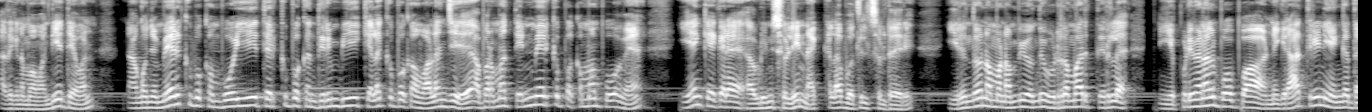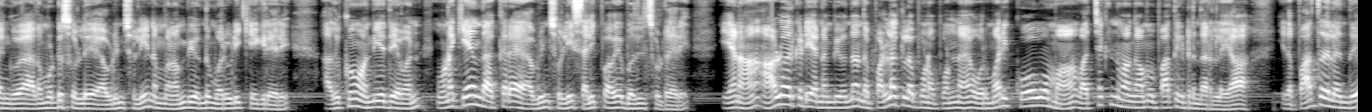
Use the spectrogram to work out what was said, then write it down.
அதுக்கு நம்ம வந்தியத்தேவன் நான் கொஞ்சம் மேற்கு பக்கம் போய் தெற்கு பக்கம் திரும்பி கிழக்கு பக்கம் வளைஞ்சு அப்புறமா தென்மேற்கு பக்கமாக போவேன். ஏன் கேட்குற அப்படின்னு சொல்லி நக்கலாக பதில் சொல்கிறாரு இருந்தும் நம்ம நம்பி வந்து விடுற மாதிரி தெரில நீ எப்படி வேணாலும் போப்பா. இன்றைக்கி ராத்திரி நீ எங்கே தங்குவ? அதை மட்டும் சொல்லு அப்படின்னு சொல்லி நம்ம நம்பி வந்து மறுபடியும் கேட்குறாரு அதுக்கும் வந்தியத்தேவன் உனக்கே அந்த அக்கறை? அப்படின்னு சொல்லி சலிப்பாகவே பதில் சொல்கிறாரு ஏன்னா ஆழ்வார்க்கடியார் நம்பி வந்து அந்த பல்லக்கில் போன பொண்ணை ஒரு மாதிரி கோவமாக வச்சக்கன் வாங்காமல் பார்த்துக்கிட்டு இருந்தார் இல்லையா? இதை பார்த்ததுலேருந்து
